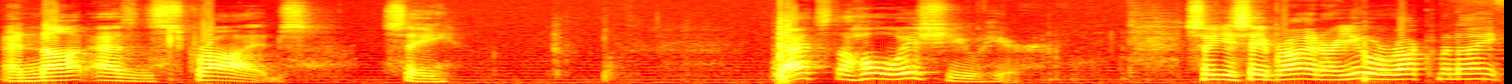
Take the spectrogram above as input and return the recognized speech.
and not as the scribes. See? That's the whole issue here. So you say, Brian, are you a Ruckmanite?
